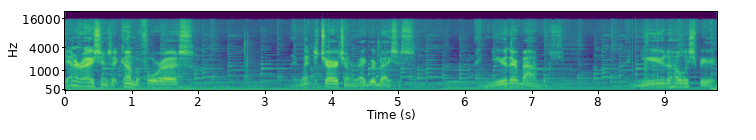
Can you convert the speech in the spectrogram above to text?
Generations that come before us, they went to church on a regular basis. They knew their Bibles. They knew the Holy Spirit.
